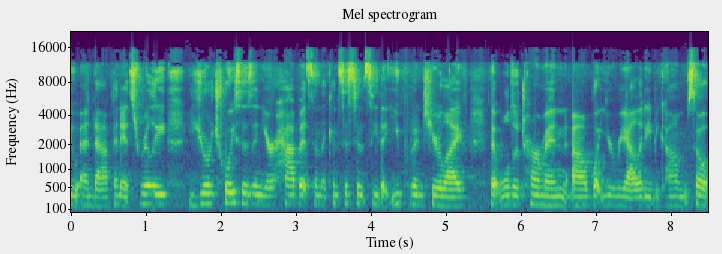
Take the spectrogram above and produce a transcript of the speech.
you end up. And it's really your choices and your habits and the consistency that you put into your life that will determine uh, what your reality becomes. So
